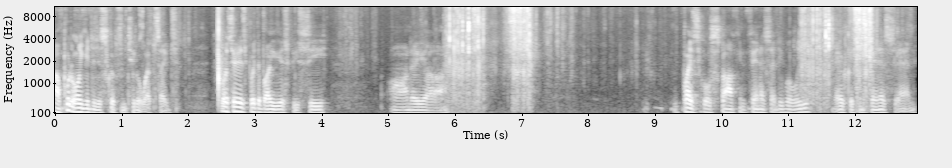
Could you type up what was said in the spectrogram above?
I'll put a link in the description to the website. Of course, it is printed by USPCC on a uh, bicycle stock in finish, I do believe. Air cushion finish, and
